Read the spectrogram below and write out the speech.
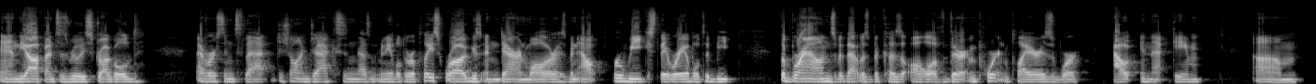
and the offense has really struggled ever since that. DeSean Jackson hasn't been able to replace Ruggs, and Darren Waller has been out for weeks. They were able to beat the Browns, but that was because all of their important players were out in that game. Um,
